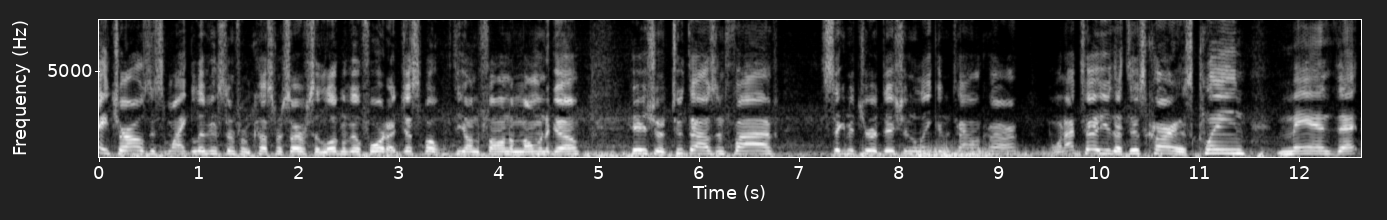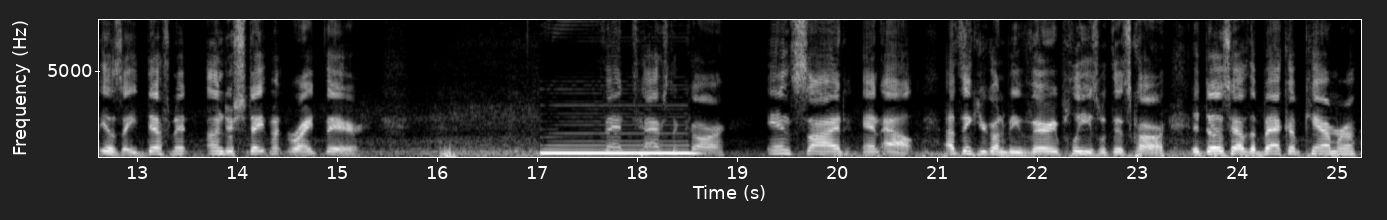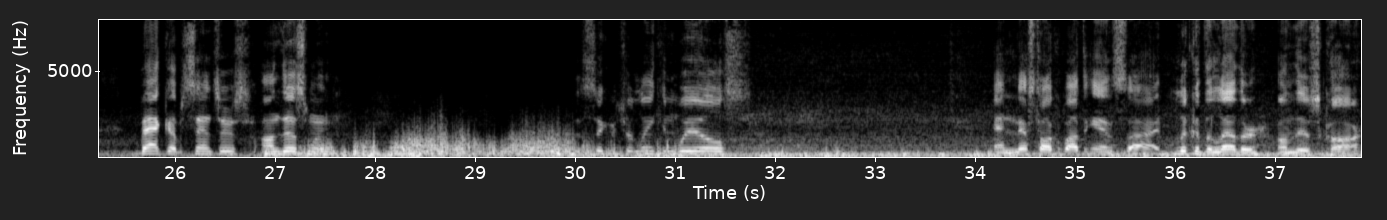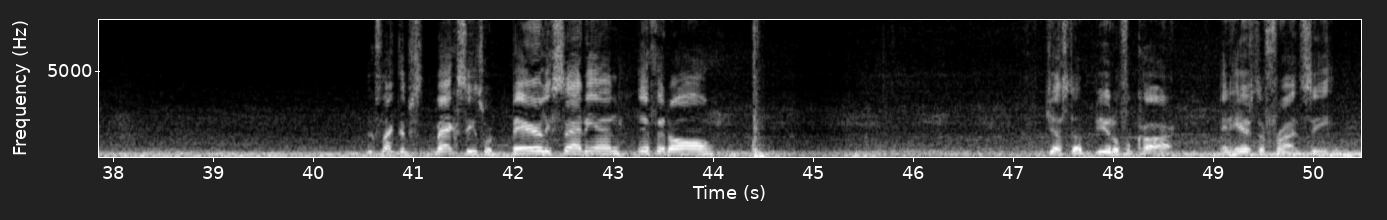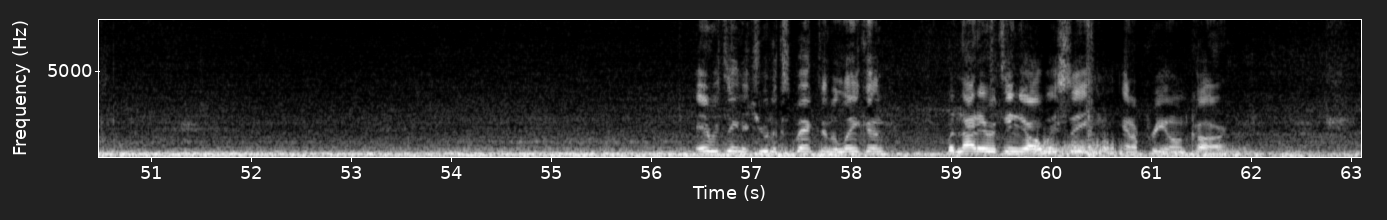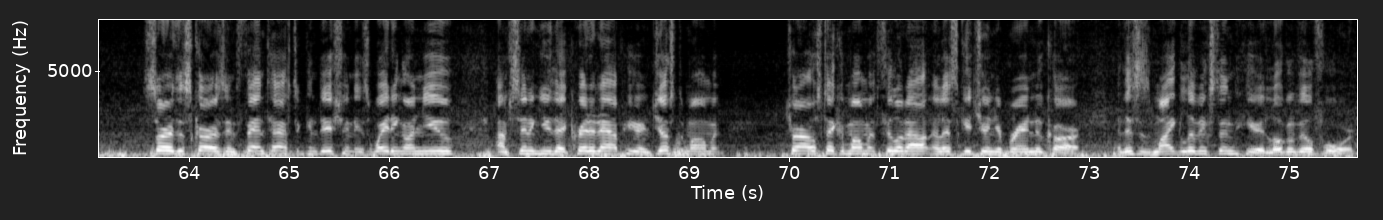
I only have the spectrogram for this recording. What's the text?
Hey Charles, it's Mike Livingston from customer service at Loganville Ford. I just spoke with you on the phone a moment ago. Here's your 2005 Signature Edition Lincoln Town Car. And when I tell you that this car is clean, man, that is a definite understatement right there. Fantastic mm. car inside and out. I think you're going to be very pleased with this car. It does have the backup camera, backup sensors on this one, the signature Lincoln wheels. And let's talk about the inside. Look at the leather on this car. Looks like the back seats were barely sat in, if at all. Just a beautiful car. And here's the front seat. Everything that you'd expect in a Lincoln, but not everything you always see in a pre-owned car. Sir, this car is in fantastic condition. It's waiting on you. I'm sending you that credit app here in just a moment. Charles, take a moment, fill it out, and let's get you in your brand new car. And this is Mike Livingston here at Loganville Ford.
